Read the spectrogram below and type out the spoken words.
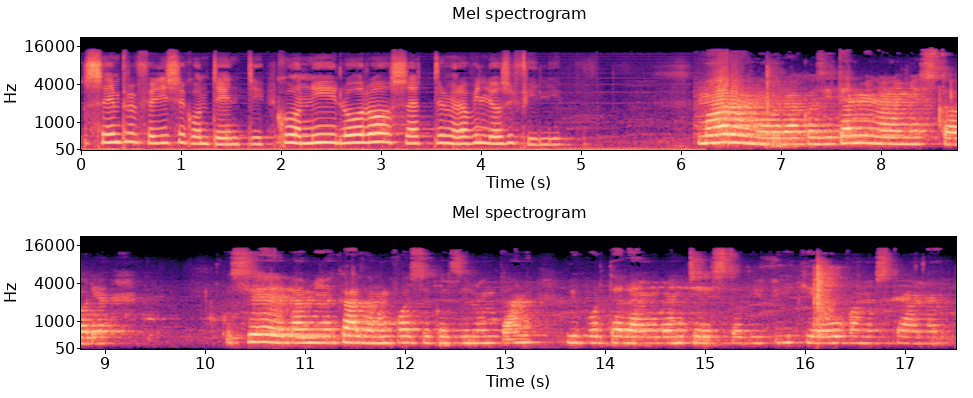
sempre felici e contenti con i loro sette meravigliosi figli. Mora mora, così termina la mia storia. Se la mia casa non fosse così lontana, vi porterei un gran cesto di fichi e uva nostrana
